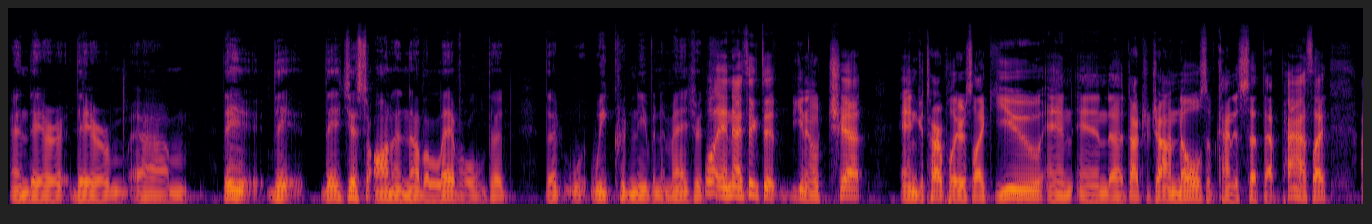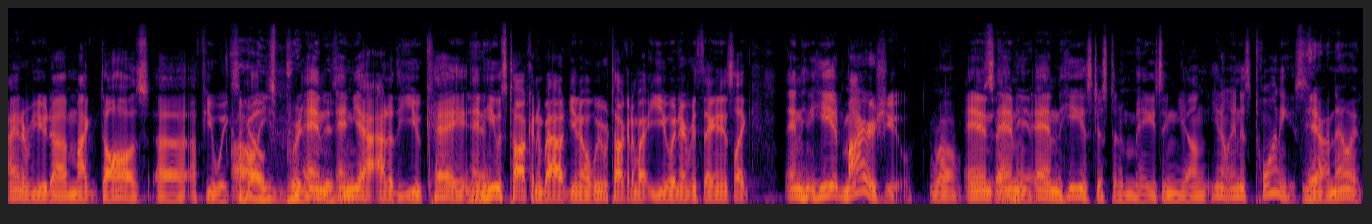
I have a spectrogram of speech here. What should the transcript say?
and they're they're um, they they they're just on another level that that we couldn't even imagine. Well, and I think that you know Chet and guitar players like you and and uh, Dr. John Knowles have kind of set that path. I I interviewed uh, Mike Dawes uh, a few weeks Oh, ago. he's brilliant, and and he? yeah, out of the UK, and he was talking about you know we were talking about you and everything, and it's like and he admires you. Well, and and here. and he is just an amazing young, you know, in his twenties. Yeah, I know it.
